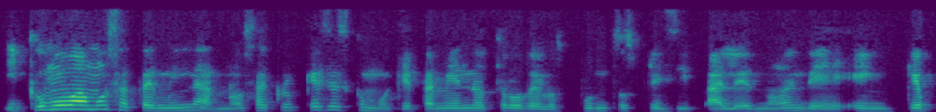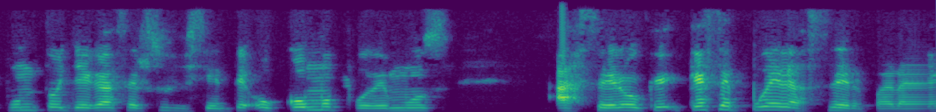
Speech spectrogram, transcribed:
y cómo vamos a terminar, ¿no? O sea, creo que ese es como que también otro de los puntos principales, ¿no? De en qué punto llega a ser suficiente o cómo podemos hacer o qué, qué se puede hacer para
